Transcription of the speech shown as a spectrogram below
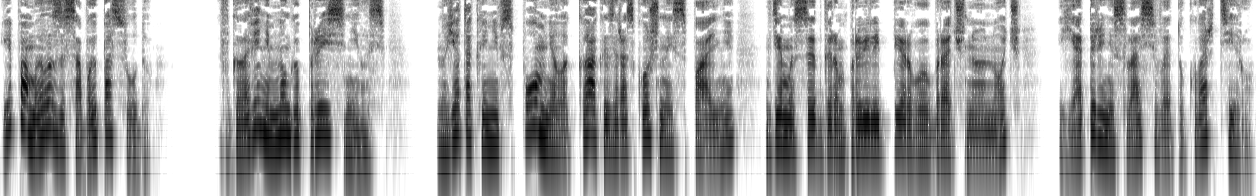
и помыла за собой посуду. В голове немного прояснилось, но я так и не вспомнила, как из роскошной спальни, где мы с Эдгаром провели первую брачную ночь, я перенеслась в эту квартиру.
